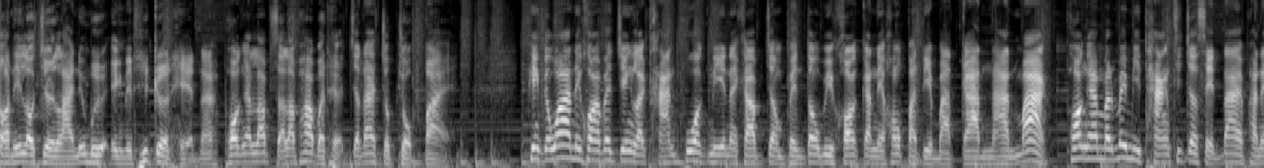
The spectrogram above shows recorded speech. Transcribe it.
ตอนนี้เราเจอลายนิ้วมือเองในที่เกิดเหตุนะ เพราะงั้นรับสารภาพมาเถอะจะได้จบๆไป พียงแต่ว่าในความเป็นจริงหลักฐานพวกนี้นะครับจำเป็นต้องวิเคราะห์กันในห้องปฏิบัติการนานมาก เพราะงั้นมันไม่มีทางที่จะเสร็จได้ภายใน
